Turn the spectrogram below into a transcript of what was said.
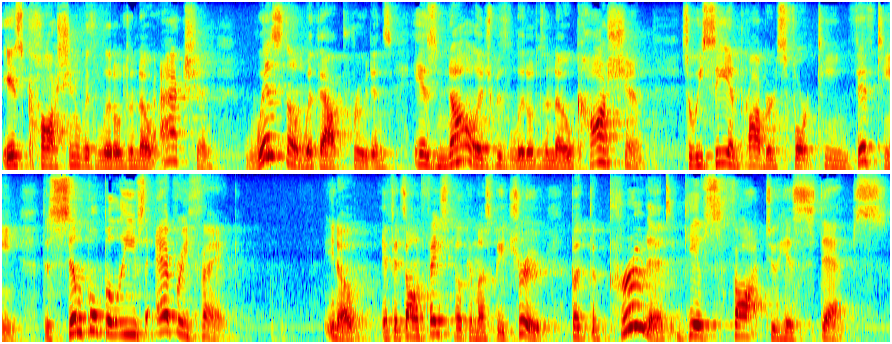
is caution with little to no action. Wisdom without prudence is knowledge with little to no caution. So we see in Proverbs 14 15, the simple believes everything you know, if it's on Facebook, it must be true. But the prudent gives thought to his steps.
